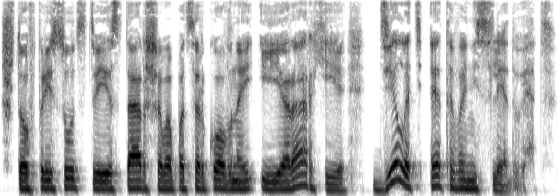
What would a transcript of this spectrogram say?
что в присутствии старшего по церковной иерархии делать этого не следует.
